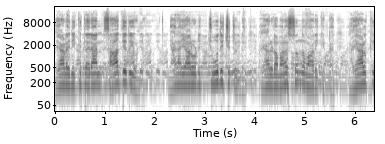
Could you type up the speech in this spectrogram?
അയാൾ എനിക്ക് തരാൻ സാധ്യതയുണ്ട്. ഞാൻ അയാളോട് ചോദിച്ചിട്ടുണ്ട്. അയാളുടെ മനസ്സൊന്ന് മാറിക്കിട്ടാൻ. അയാൾക്ക്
